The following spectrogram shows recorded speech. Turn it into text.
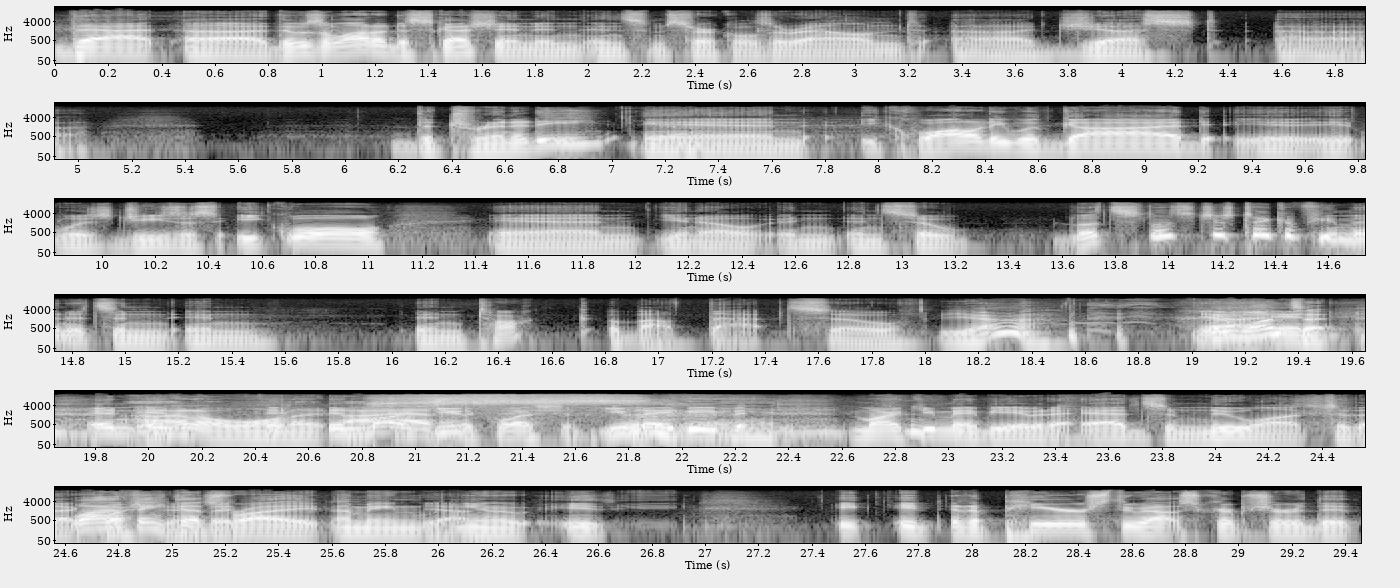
that uh, there was a lot of discussion in, in some circles around uh, just uh, the Trinity and equality with God. It, it was Jesus equal, and you know, and, and so let's let's just take a few minutes and and and talk about that. So Yeah. yeah, Who wants and, it? And, I don't want it. I asked you, the question. You may be, Mark. You may be able to add some nuance to that. well, I think that's but- right. I mean, Yeah. you know, it, it it it appears throughout Scripture that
